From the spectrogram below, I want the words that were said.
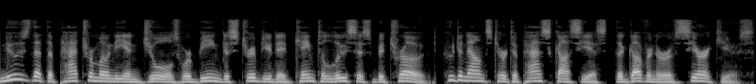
News that the patrimony and jewels were being distributed came to Lucy's betrothed, who denounced her to Paschasius, the governor of Syracuse.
